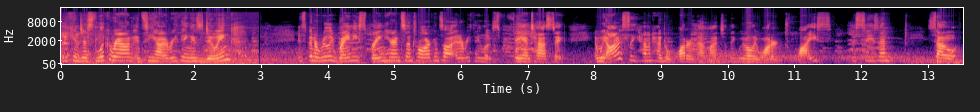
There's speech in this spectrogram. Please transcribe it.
we can just look around and see how everything is doing. It's been a really rainy spring here in central Arkansas and everything looks fantastic. And we honestly haven't had to water that much. I think we only watered twice this season. So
